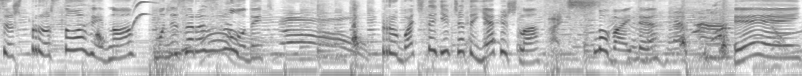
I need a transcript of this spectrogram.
Це ж просто огидно. Мене зараз знудить. Пробачте, дівчата, я пішла. Бувайте. Ей,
